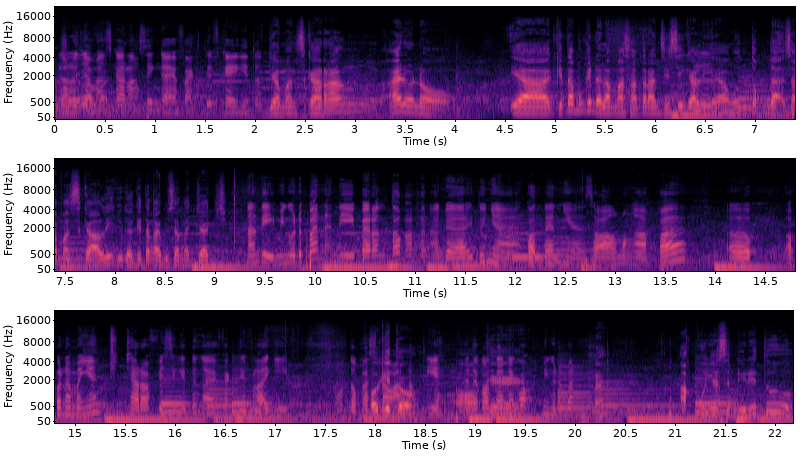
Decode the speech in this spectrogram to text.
Kalau zaman sekarang sih nggak efektif kayak gitu. Zaman sekarang I don't know. Ya kita mungkin dalam masa transisi kali ya Hmm. untuk nggak sama sekali juga kita nggak bisa ngejudge Nanti minggu depan di Parent Talk akan ada itunya kontennya soal mengapa eh, apa namanya cara fisik itu nggak efektif lagi untuk kasih Oh, gitu? anak. Iya, ada Oke. kontennya kok minggu depan. Nah, akunya sendiri tuh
